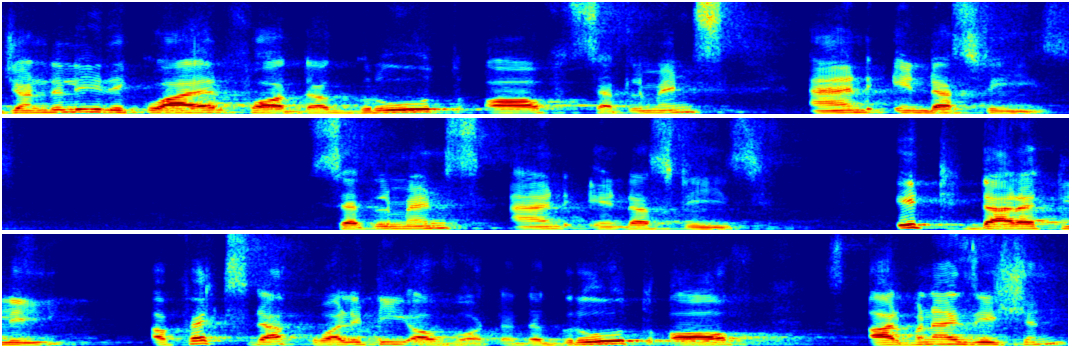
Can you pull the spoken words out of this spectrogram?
generally require for the growth of settlements and industries. Settlements and industries. It directly affects the quality of water. The growth of urbanization,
